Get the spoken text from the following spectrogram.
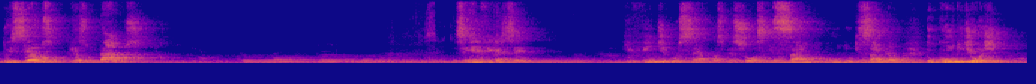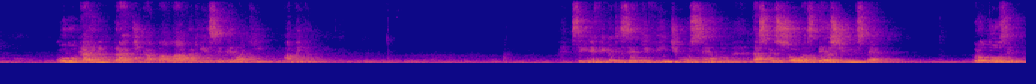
dos seus resultados. Significa dizer que 20% das pessoas que saem do culto, que sairão do culto de hoje, colocarão em prática a palavra que receberam aqui amanhã. Significa dizer que 20% das pessoas deste ministério produzem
